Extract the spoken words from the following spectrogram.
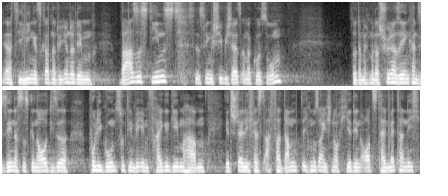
Ja, die liegen jetzt gerade natürlich unter dem Basisdienst. Deswegen schiebe ich da jetzt einmal kurz rum. So, damit man das schöner sehen kann. Sie sehen, das ist genau dieser Polygonzug, den wir eben freigegeben haben. Jetzt stelle ich fest, ach verdammt, ich muss eigentlich noch hier den Ortsteil Metternich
